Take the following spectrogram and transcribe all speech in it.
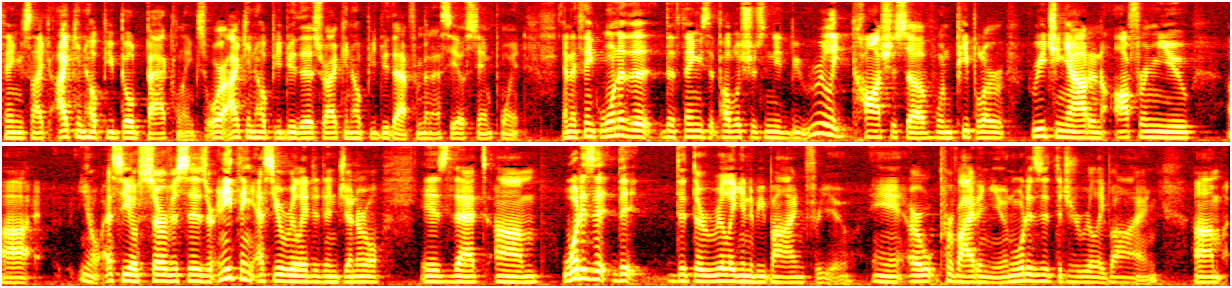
things like, I can help you build backlinks, or I can help you do this, or I can help you do that from an SEO standpoint. And I think one of the, the things that publishers need to be really cautious of when people are reaching out and offering you, uh, you know, SEO services or anything SEO related in general is that um, what is it that that they're really going to be buying for you and or providing you, and what is it that you're really buying? Um,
